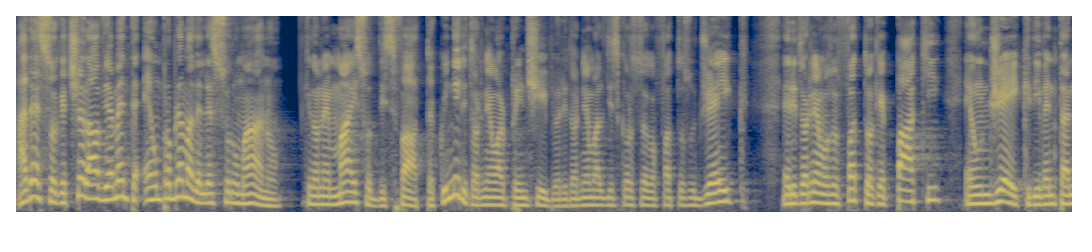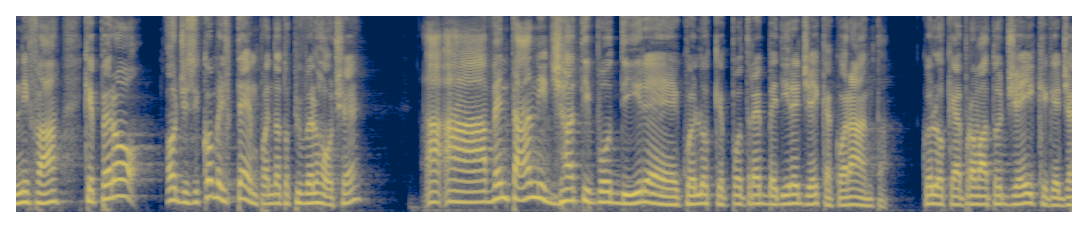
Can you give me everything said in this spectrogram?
Adesso che ce l'ha, ovviamente è un problema dell'essere umano, che non è mai soddisfatto. E quindi ritorniamo al principio, ritorniamo al discorso che ho fatto su Jake, e ritorniamo sul fatto che Paki è un Jake di vent'anni fa, che però oggi, siccome il tempo è andato più veloce, a vent'anni già ti può dire quello che potrebbe dire Jake a 40. Quello che ha provato Jake, che già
